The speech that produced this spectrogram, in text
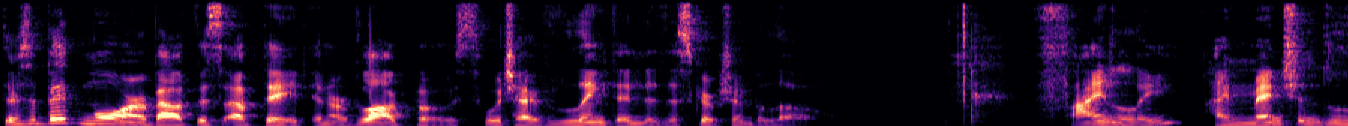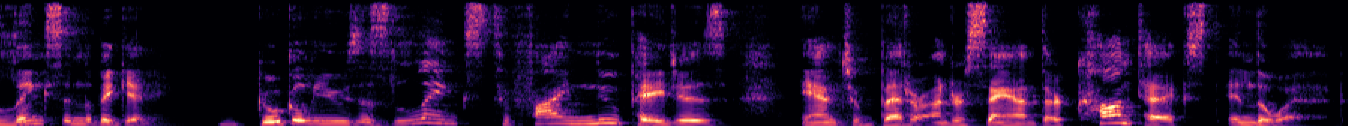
There's a bit more about this update in our blog post, which I've linked in the description below. Finally, I mentioned links in the beginning. Google uses links to find new pages and to better understand their context in the web.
